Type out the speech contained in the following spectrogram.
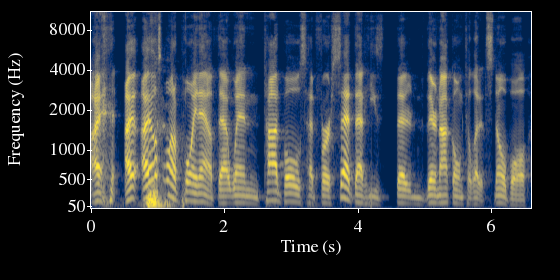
I, I, I also want to point out that when Todd Bowles had first said that he's they're they're not going to let it snowball,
